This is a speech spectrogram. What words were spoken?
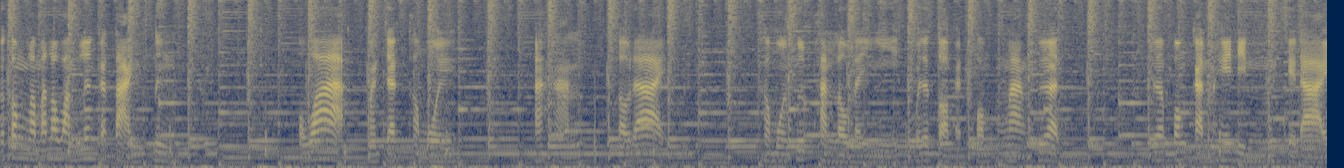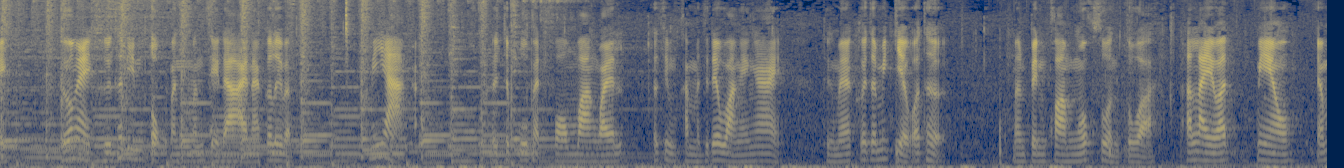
ก็ต้องระมัดระวังเรื่องกระต่ายนิดนึงเพราะว่ามันจะขโมยอาหารเราได้ ขโมยพืชพันธุ์เราอะไรอย่างนี้ ผมก็จะต่อแพลตฟอร์มข้างล่างเพื่อเพื่อป้องกันไม่ให้ดินเสียดายหรือว่าไงคือถ้าดินตกมันมันเสียดายนะก็เลยแบบไม่อยากเลยจะปูแพลตฟอร์มวางไว้ แล้วสิ่งสำคัญมันจะได้วางง่าย ๆ ถึงแม้ก็จะไม่เกี่ยวก็เถอะ มันเป็นความงกส่วนตัว อะไรวะแมวยัง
